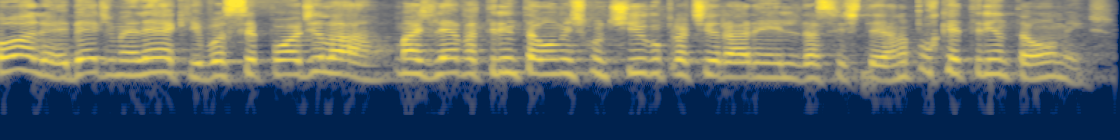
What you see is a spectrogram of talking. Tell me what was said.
Olha, Ebed-Meleque, você pode ir lá, mas leva 30 homens contigo para tirarem ele da cisterna. Por que 30 homens?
